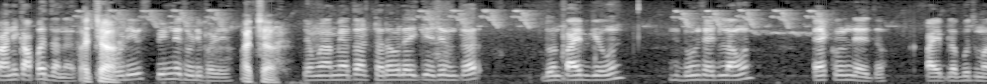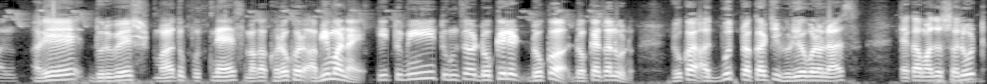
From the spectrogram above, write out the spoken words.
पाणी कापत जाणार. अच्छा. थोडी स्पीडने थोडी पडेल. अच्छा. त्यामुळे आम्ही आता ठरवलं आहे की याच्यानंतर दोन पाईप घेऊन दोन साईड लावून पॅक करून द्यायचं. पाईपला मारून. अरे दुर्वेश मला तू पुतण्यास आहेस मला खरोखर अभिमान आहे की तुम्ही तुमचं डोके डोकं डोक्यात चालून ह्यो काय अद्भुत प्रकारची व्हिडिओ बनवलास त्याका माझं सल्यूट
